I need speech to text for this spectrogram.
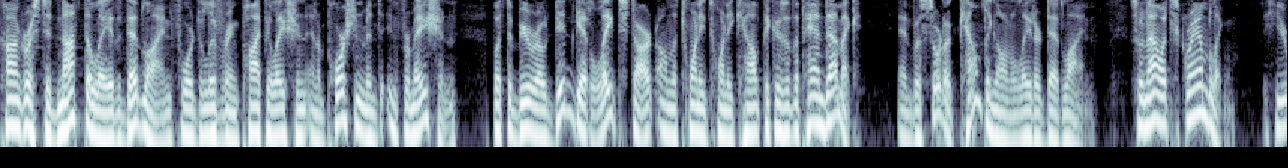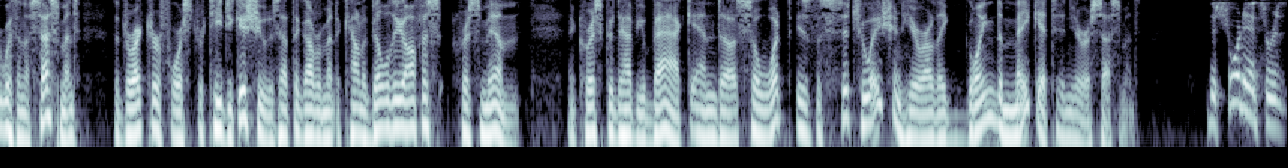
Congress did not delay the deadline for delivering population and apportionment information, but the Bureau did get a late start on the 2020 count because of the pandemic and was sort of counting on a later deadline. So now it's scrambling. Here with an assessment, the Director for Strategic Issues at the Government Accountability Office, Chris Mihm. And Chris, good to have you back. And uh, so, what is the situation here? Are they going to make it in your assessment? The short answer is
